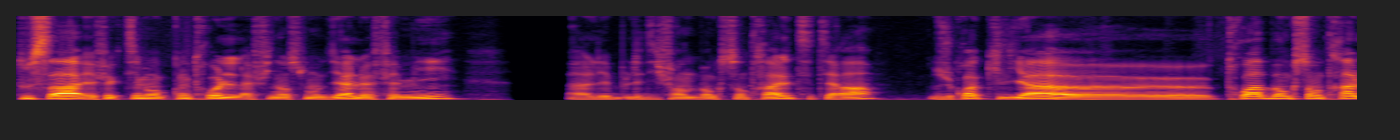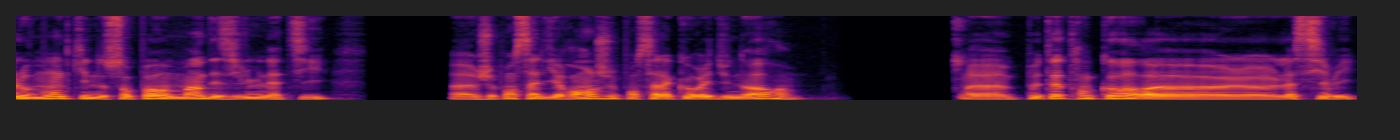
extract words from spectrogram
tout ça, effectivement, contrôle la finance mondiale, le FMI, les, différentes banques centrales, etc. Je crois qu'il y a euh, trois banques centrales au monde qui ne sont pas aux mains des Illuminati. Euh, je pense à l'Iran, je pense à la Corée du Nord, euh, peut-être encore la Syrie.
